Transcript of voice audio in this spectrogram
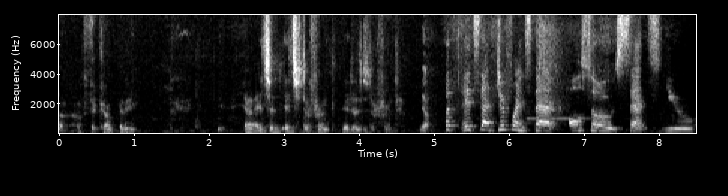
Uh, of the company. Yeah, it's a, it's different. It is different. Yeah. But it's that difference that also sets you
